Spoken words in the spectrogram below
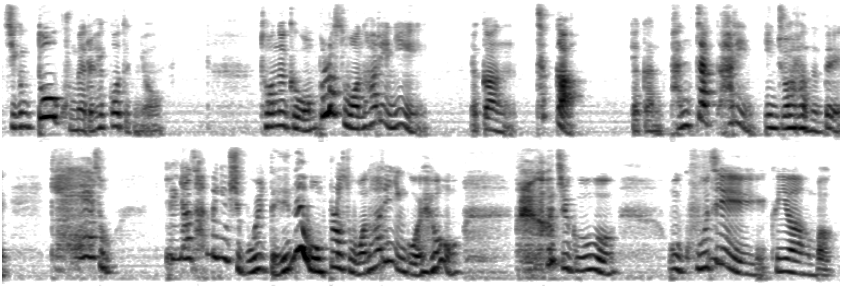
지금 또 구매를 했거든요. 저는 그 원 플러스 원 할인이 약간 특가, 약간 반짝 할인인 줄 알았는데 계속 1년 365일 내내 원 플러스 원 할인인 거예요. 그래가지고 뭐 굳이 그냥 막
